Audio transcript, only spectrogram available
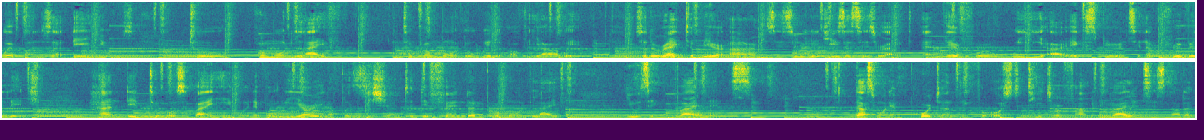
weapons that they use to promote life, to promote the will of Yahweh. So the right to bear arms is really Jesus' right, and therefore we are experiencing a privilege handed to us by Him whenever we are in a position to defend and promote life using violence. That's one important thing for us to teach our family. Violence is not a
